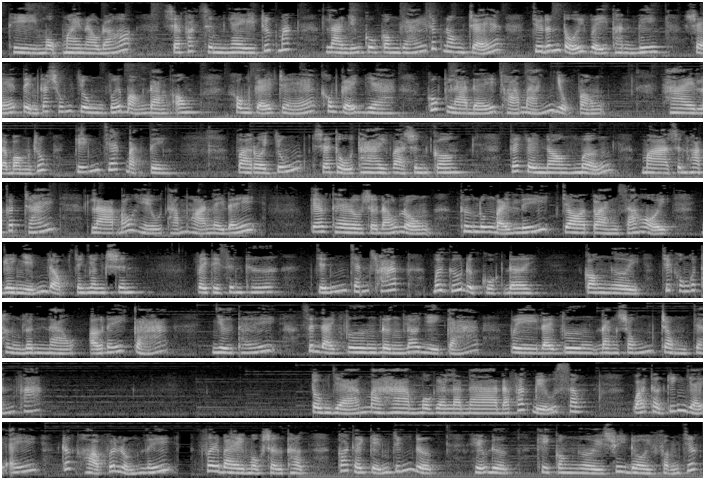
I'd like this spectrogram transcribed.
thì một mai nào đó sẽ phát sinh ngay trước mắt là những cô con gái rất non trẻ, chưa đến tuổi vị thành niên sẽ tìm cách sống chung với bọn đàn ông, không kể trẻ, không kể già, cốt là để thỏa mãn dục vọng. Hai là bòn rút kiếm chát bạc tiền. Và rồi chúng sẽ thụ thai và sinh con. Cái cây non mẫn mà sinh hoa kết trái là báo hiệu thảm họa này đấy kéo theo sự đảo lộn, thương luân bại lý cho toàn xã hội, gây nhiễm độc cho nhân sinh. Vậy thì xin thưa, chính chánh pháp mới cứu được cuộc đời, con người chứ không có thần linh nào ở đấy cả. Như thế, xin đại vương đừng lo gì cả, vì đại vương đang sống trong chánh pháp. Tôn giả Maha Mogalana đã phát biểu xong, quả thật kiến giải ấy rất hợp với luận lý, phơi bày một sự thật có thể kiểm chứng được hiểu được khi con người suy đồi phẩm chất.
